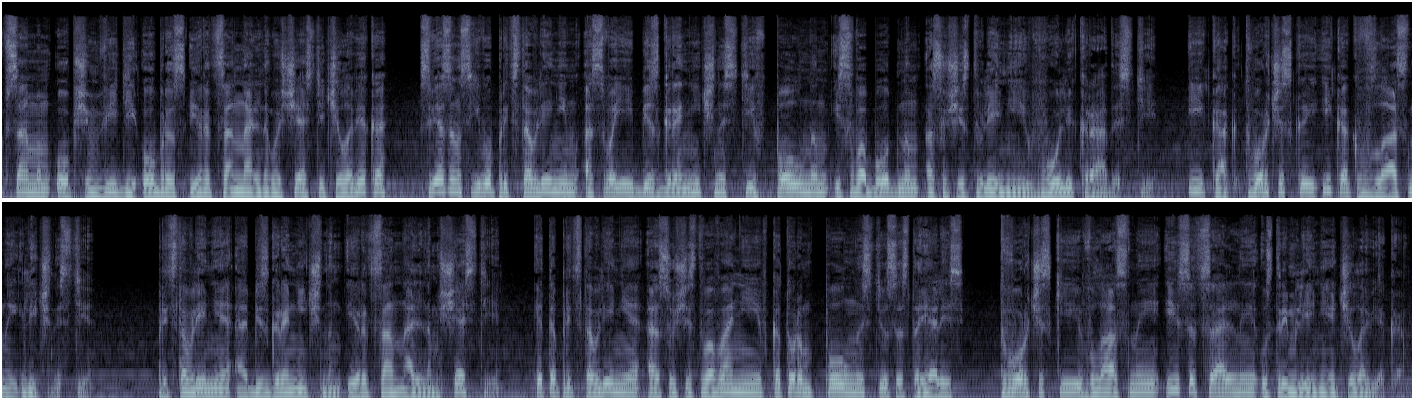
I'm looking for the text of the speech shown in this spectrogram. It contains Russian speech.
В самом общем виде образ иррационального счастья человека связан с его представлением о своей безграничности в полном и свободном осуществлении воли к радости и как творческой, и как властной личности. Представление о безграничном иррациональном счастье – это представление о существовании, в котором полностью состоялись творческие, властные и социальные устремления человека.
